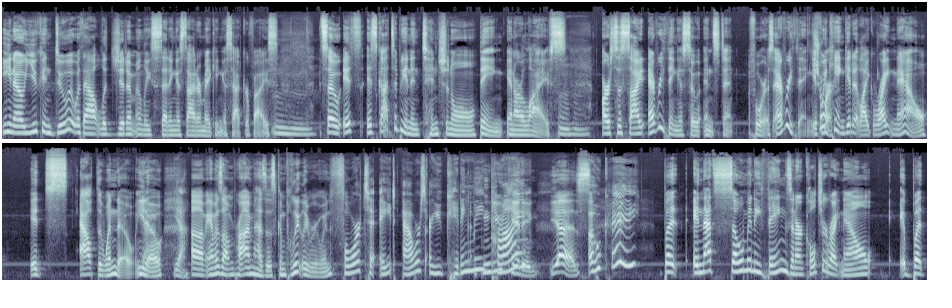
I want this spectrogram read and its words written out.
you know, you can do it without legitimately setting aside or making a sacrifice. Mm-hmm. So it's it's got to be an intentional thing in our lives. Mm-hmm. Our society everything is so instant for us. Everything. If we can't get it like right now, it's out the window, you know. Yeah. Um, Amazon Prime has us completely ruined. Four to eight hours? Are you kidding me? Prime? You kidding? Yes. Okay. but and that's so many things in our culture right now but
